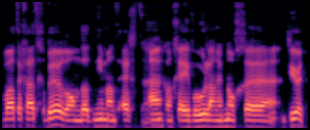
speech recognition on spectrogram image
wat er gaat gebeuren, omdat niemand echt aan kan geven hoe lang het nog uh, duurt.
